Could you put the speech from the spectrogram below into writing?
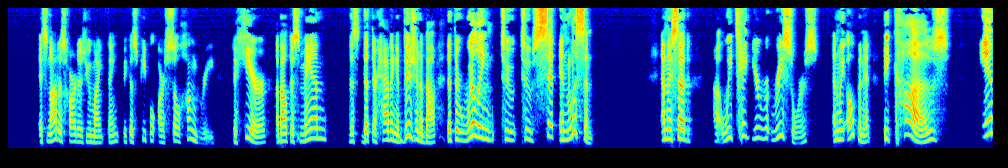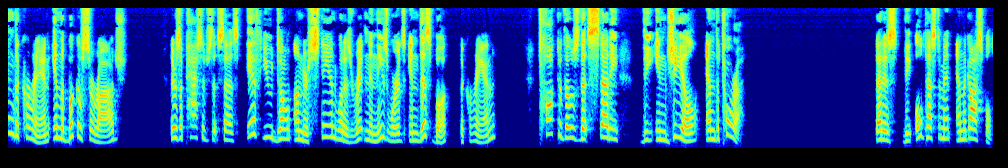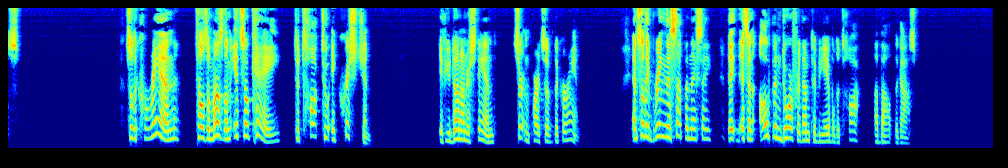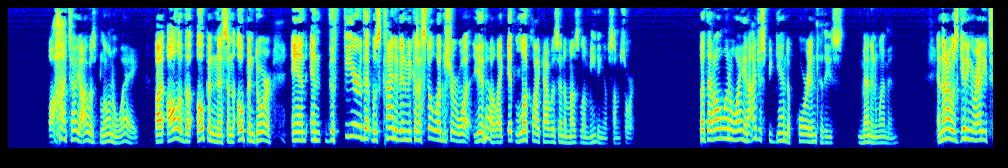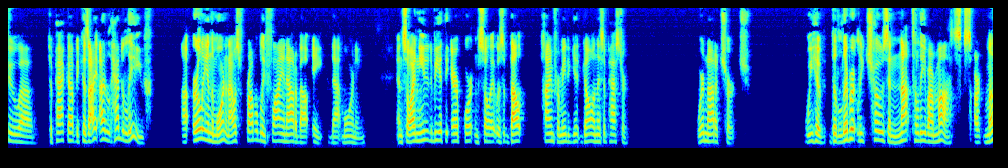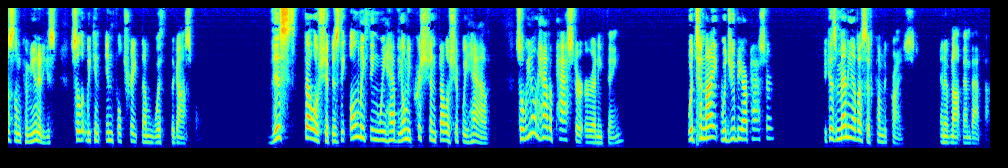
It's not as hard as you might think because people are so hungry to hear about this man this, that they're having a vision about that they're willing to, to sit and listen. And they said, uh, We take your resource and we open it because in the Quran, in the book of Siraj, there's a passage that says, if you don't understand what is written in these words in this book, the Quran, talk to those that study the Injil and the Torah. That is the Old Testament and the Gospels. So the Quran tells a Muslim it's okay to talk to a Christian if you don't understand certain parts of the Quran. And so they bring this up and they say they, it's an open door for them to be able to talk about the gospel. Well, I tell you, I was blown away by all of the openness and the open door and, and the fear that was kind of in me because I still wasn't sure what, you know, like it looked like I was in a Muslim meeting of some sort. But that all went away and I just began to pour into these men and women. And then I was getting ready to, uh, to pack up because I, I had to leave uh, early in the morning. I was probably flying out about 8 that morning. And so I needed to be at the airport, and so it was about time for me to get going. They said, Pastor, we're not a church. We have deliberately chosen not to leave our mosques, our Muslim communities, so that we can infiltrate them with the gospel. This fellowship is the only thing we have, the only Christian fellowship we have. So we don't have a pastor or anything. Would tonight, would you be our pastor? Because many of us have come to Christ and have not been baptized.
